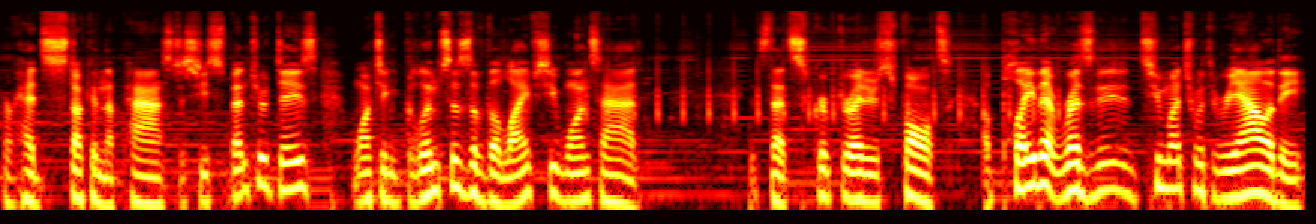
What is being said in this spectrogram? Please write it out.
her head stuck in the past as she spent her days watching glimpses of the life she once had. It's that scriptwriter's fault. A play that resonated too much with reality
